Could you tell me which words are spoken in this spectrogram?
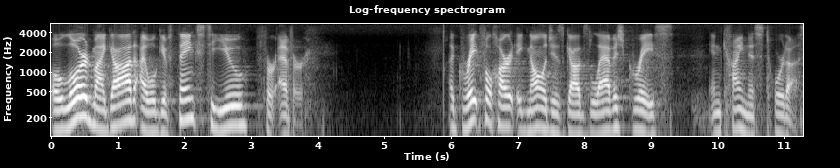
O Lord my God, I will give thanks to you forever. A grateful heart acknowledges God's lavish grace and kindness toward us.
